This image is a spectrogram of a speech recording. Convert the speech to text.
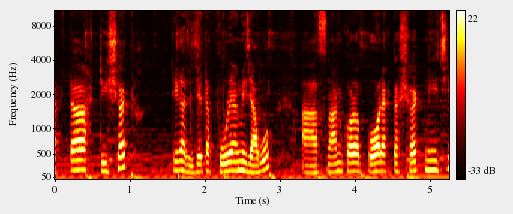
একটা টি শার্ট ঠিক আছে? যেটা পরে আমি যাব। আর স্নান করার পর একটা শার্ট নিয়েছি।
